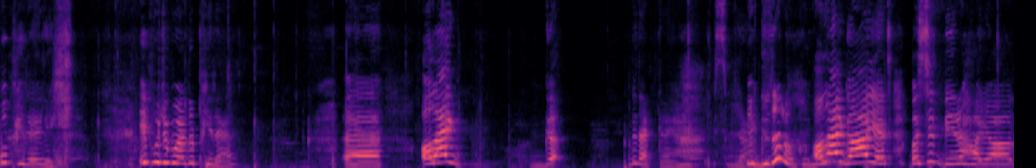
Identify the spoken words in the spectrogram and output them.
Bu ilgili. İpucu bu arada pire. Ee, olay bir dakika ya. Bismillah. güzel okuyun. Olay gayet basit bir hayat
